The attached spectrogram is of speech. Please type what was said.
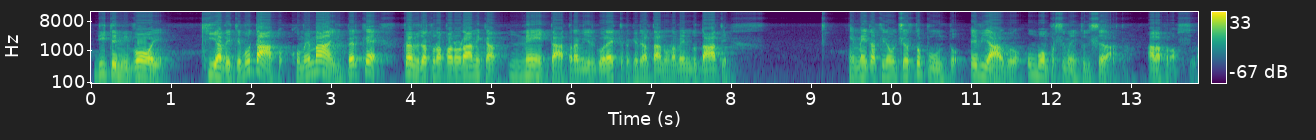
ditemi voi chi avete votato, come mai, perché. Qua vi ho dato una panoramica meta, tra virgolette, perché in realtà non avendo dati è meta fino a un certo punto e vi auguro un buon proseguimento di serata. Alla prossima.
